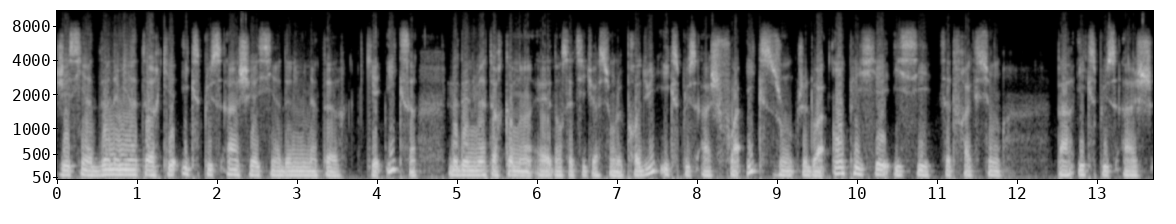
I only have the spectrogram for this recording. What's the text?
J'ai ici un dénominateur qui est x plus h et ici un dénominateur qui est x. Le dénominateur commun est dans cette situation le produit, x plus h fois x. Je dois amplifier ici cette fraction par x plus h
